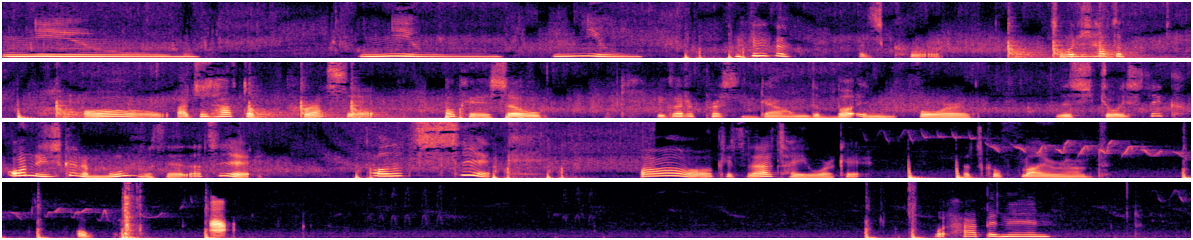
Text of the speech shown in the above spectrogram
New. New. New. That's cool. So we just have to. Oh, I just have to press it. Okay, so you gotta press down the button for this joystick. Oh, no, you just gotta move with it. That's it. Oh, that's sick. Oh, okay, so that's how you work it. Let's go fly around. Oh. Ah. What happened then?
